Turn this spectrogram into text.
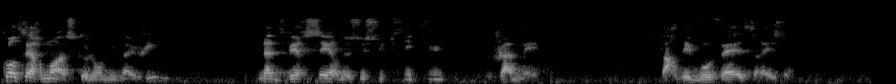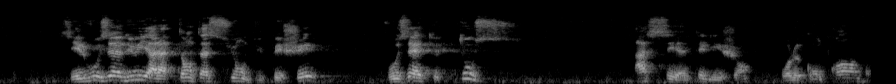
Contrairement à ce que l'on imagine, l'adversaire ne se substitue jamais par des mauvaises raisons. S'il vous induit à la tentation du péché, vous êtes tous assez intelligents pour le comprendre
